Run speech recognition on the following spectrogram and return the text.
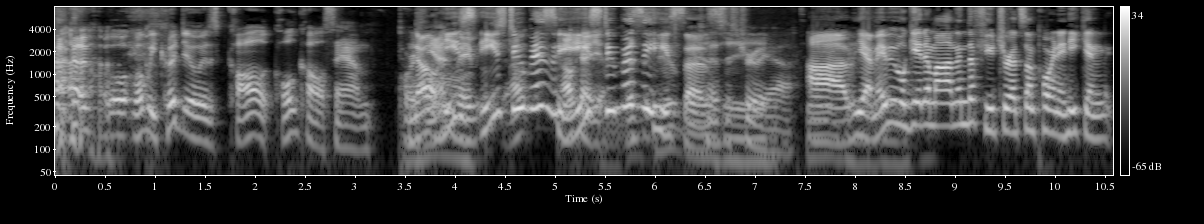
well, what we could do is call cold call Sam. Towards no, the end, he's maybe. he's too Oh, busy. okay, he's yeah. too busy. He says. This is true. Yeah. Uh, yeah, maybe we'll get him on in the future at some point, and he can.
